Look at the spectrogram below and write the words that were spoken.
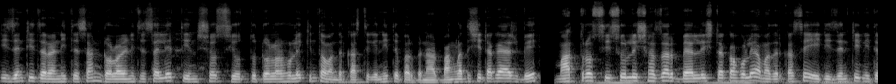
ডিজাইনটি যারা নিতে চান, ডলারে নিতে চাইলে তিনশো ছিয়াত্তর ডলার হলে কিন্তু আমাদের কাছ থেকে নিতে পারবেন। আর বাংলাদেশি টাকায় আসবে মাত্র ছিচল্লিশ হাজার বিয়াল্লিশ টাকা হলে আমাদের কাছে এই ডিজাইনটি নিতে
